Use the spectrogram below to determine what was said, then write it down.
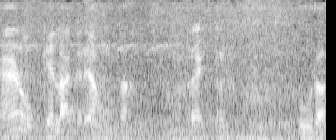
ਐਨ ਓਕੇ ਲੱਗ ਰਿਹਾ ਹੁਣ ਤਾਂ ਟਰੈਕਟਰ ਪੂਰਾ।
